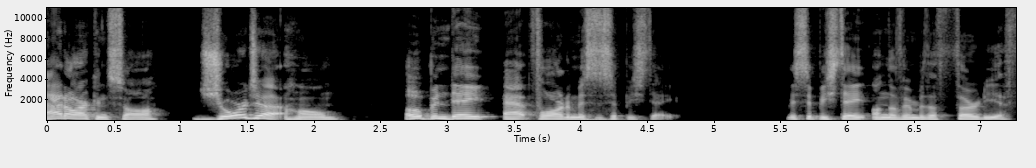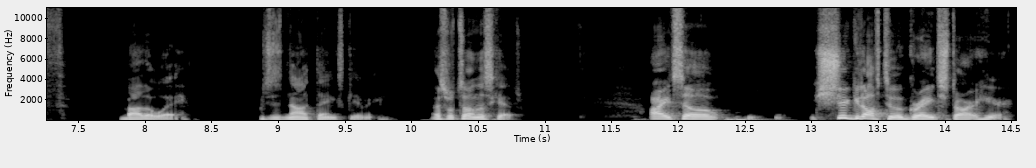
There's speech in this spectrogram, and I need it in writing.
At Arkansas, Georgia at home. Open date at Florida, Mississippi State. Mississippi State on November the 30th, by the way, which is not Thanksgiving. That's what's on the schedule. All right, so should get off to a great start here.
